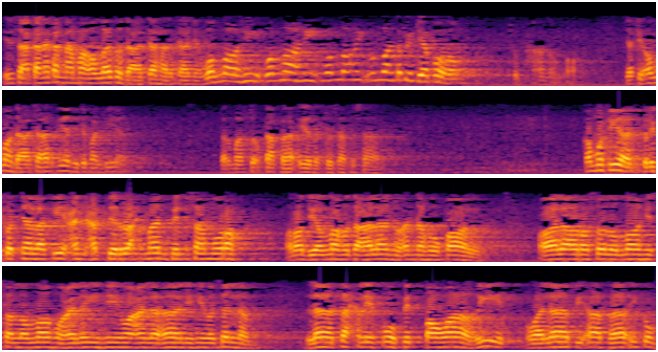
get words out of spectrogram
Ini seakan-akan nama Allah itu tidak ada harganya. Wallahi, wallahi, wallahi, wallahi. Tapi dia bohong. Subhanallah. Jadi Allah tidak ada artinya di depan dia. Termasuk kabair, dosa besar. Kemudian berikutnya lagi an Abdurrahman bin Samurah radhiyallahu taala anhu qala qala Rasulullah sallallahu alaihi wa ala alihi wasallam la tahlifu fit tawaghit wa la bi abaikum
